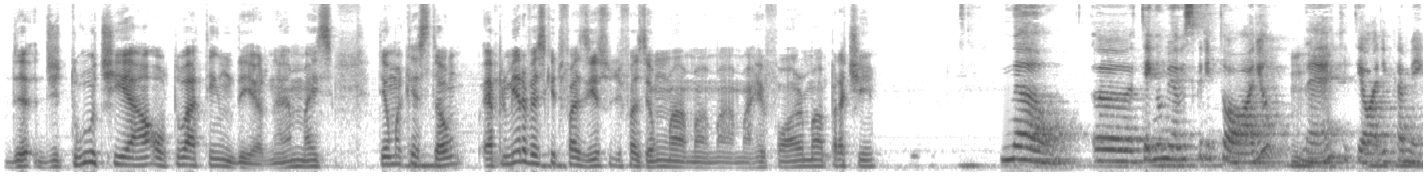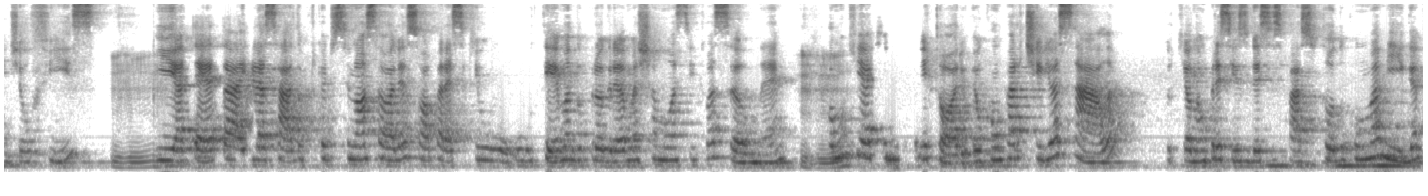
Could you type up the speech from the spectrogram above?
de, de tu te auto-atender, né? Mas tem uma questão, é a primeira vez que tu faz isso, de fazer uma, uma, uma, uma reforma para ti. Não, uh, tem o meu escritório, uhum. né? Que teoricamente eu fiz. Uhum. E até tá engraçado porque eu disse, nossa, olha só, parece que o, o tema do programa chamou a situação, né? Uhum. Como que é aqui no escritório? Eu compartilho a sala, porque eu não preciso desse espaço todo com uma amiga,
